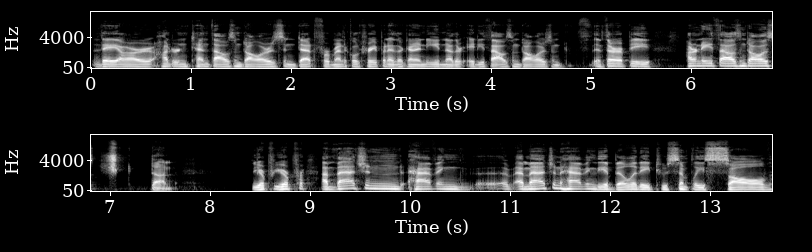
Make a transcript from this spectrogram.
they are $110000 in debt for medical treatment and they're going to need another $80000 in, in therapy. $180000 done you're, you're imagine having uh, imagine having the ability to simply solve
